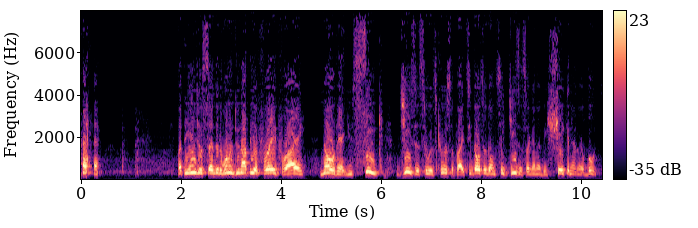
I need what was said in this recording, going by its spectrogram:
but the angel said to the woman, Do not be afraid, for I know that you seek Jesus who was crucified. See, those who don't seek Jesus are going to be shaken in their boots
